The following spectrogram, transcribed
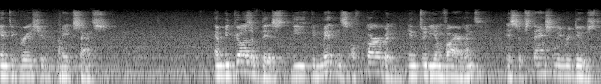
integration makes sense. And because of this, the emittance of carbon into the environment is substantially reduced.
